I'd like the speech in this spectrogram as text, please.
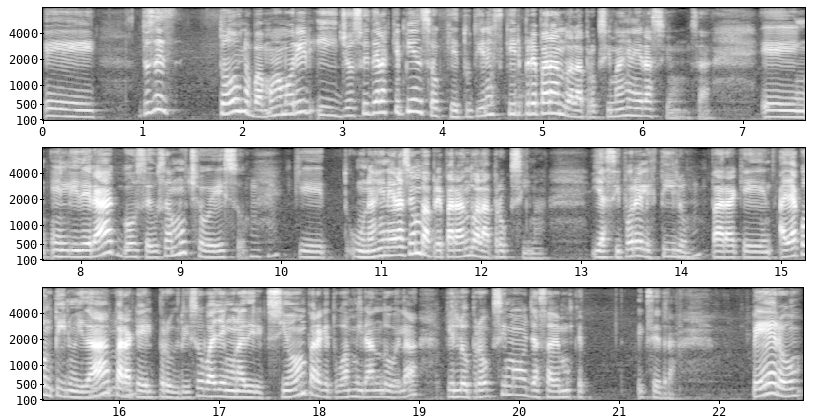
Eh, entonces, todos nos vamos a morir y yo soy de las que pienso que tú tienes que ir preparando a la próxima generación. O sea, en, liderazgo se usa mucho eso, que una generación va preparando a la próxima y así por el estilo, para que haya continuidad, para que el progreso vaya en una dirección, para que tú vas mirando, ¿verdad? Que es lo próximo, ya sabemos que, etcétera. Pero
